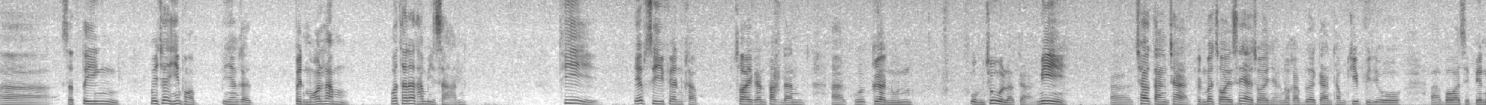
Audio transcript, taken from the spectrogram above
อ่าสตริง ไม่ใช่ฮิปฮอปอย่างกับเป็นหมอลำ วัฒนธรรมอีสาน ที่ FC แฟนคลับ ซอยกันพักดันเกื้อหนุนอุ่มชู้แล้วก็มีอ่าชาวต่างชาติเพิ่นมาซอยแซ่ซอยอย่างเนาะครับ ด้วยการทำคลิปวิดีโออ่าบ่ว่าสิเป็น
